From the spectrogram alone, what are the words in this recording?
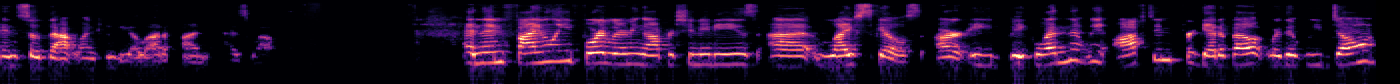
and so that one can be a lot of fun as well. And then finally, for learning opportunities, uh, life skills are a big one that we often forget about or that we don't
